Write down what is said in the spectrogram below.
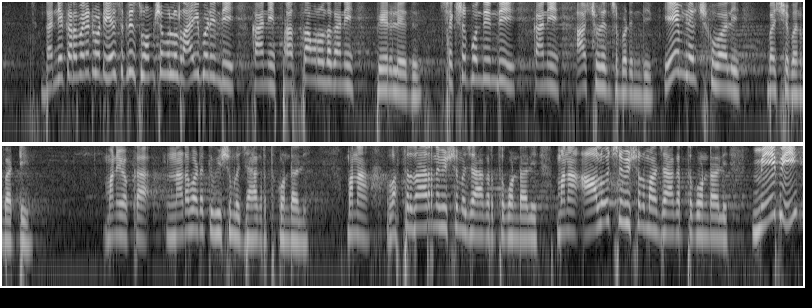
ధన్యకరమైనటువంటి యేసుక్రీస్తు వంశంలో రాయబడింది కానీ ప్రస్తావన ఉంది కానీ పేరు లేదు. శిక్ష పొందింది కానీ ఆశీర్వదించబడింది ఏం నేర్చుకోవాలి బైషబని బట్టి? మన యొక్క నడవడిక విషయంలో జాగ్రత్తగా ఉండాలి. మన వస్త్రధారణ విషయంలో జాగ్రత్తగా ఉండాలి మన ఆలోచన విషయంలో మనం జాగ్రత్తగా ఉండాలి. మేబీ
